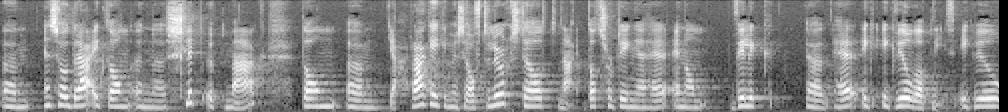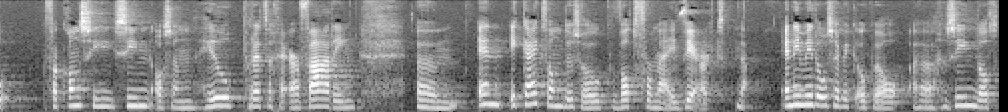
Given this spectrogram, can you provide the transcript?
Um, en zodra ik dan een uh, slip-up maak, dan um, ja, raak ik in mezelf teleurgesteld. Nou, dat soort dingen. Hè. En dan wil ik, uh, hè, ik, ik wil dat niet. Ik wil vakantie zien als een heel prettige ervaring. Um, en ik kijk dan dus ook wat voor mij werkt. Nou, en inmiddels heb ik ook wel uh, gezien dat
